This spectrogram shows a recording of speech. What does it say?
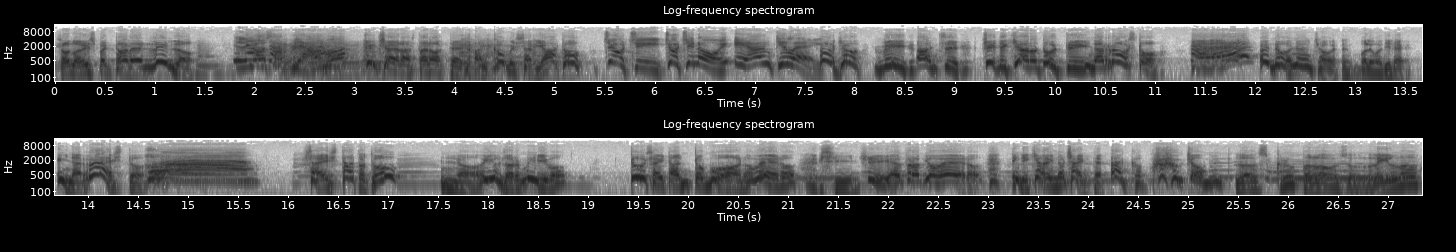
sono l'ispettore Lillo. Lo sappiamo! Chi c'era stanotte al commissariato? Ciuci, ciuci noi e anche lei! Ah già, vi, anzi, ci dichiaro tutti in arresto. No, no, cioè, volevo dire in arresto. Ah. Sei stato tu? No, io dormivo. Tu sei tanto buono, vero? Sì, sì, è proprio vero. Ti dichiaro innocente. Ecco. Lo scrupoloso Lillo,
